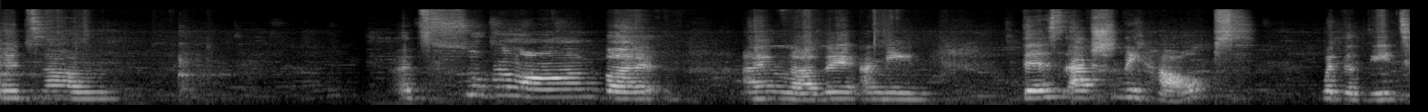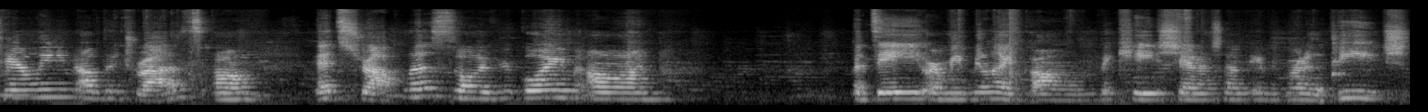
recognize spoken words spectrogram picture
It's um, it's super long, but I love it. I mean, this actually helps with the detailing of the dress. Um, it's strapless, so if you're going on a date or maybe like um vacation or something, if you're going to the beach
